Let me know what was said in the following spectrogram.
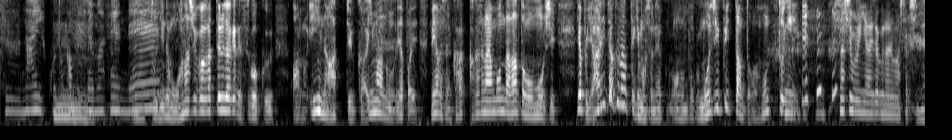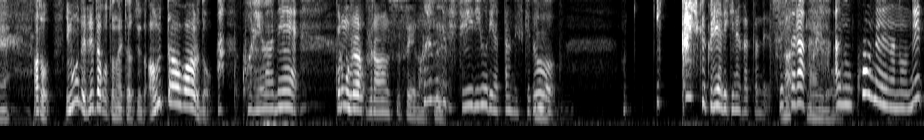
通ないことかもしれませんね。本当にでもお話伺ってるだけですごくあのいいなっていうか今のやっぱり宮本さん欠かせないもんだなとも思うしやっぱやりたくなってきますよね。あの僕文字ピッタンとか本当に 久しぶりにやりたくなりましたしね。あと今まで出たことないというとアウターワールド。あこれはね。これもフラフランス製なんですね。これも私 3DO でやったんですけど。うん回しかクリアできなかったんでそしたらあの後年あの、ね、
